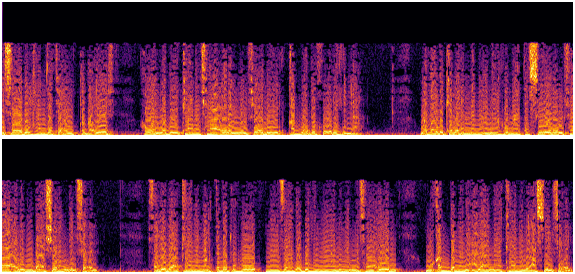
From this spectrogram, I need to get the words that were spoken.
بسبب الهمزة أو التضعيف هو الذي كان فاعلا للفعل قبل دخولهما. وذلك لأن معناهما تصير الفاعل مباشرا للفعل. فلذا كان مرتبته ما زاد بهما من المفاعيل مقدما على ما كان لأصل الفعل.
